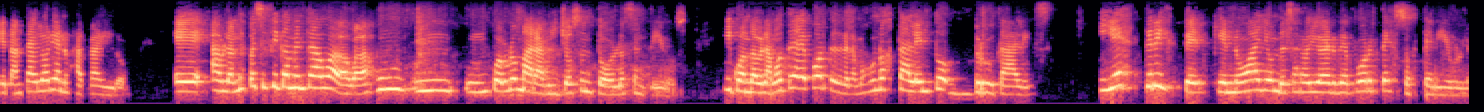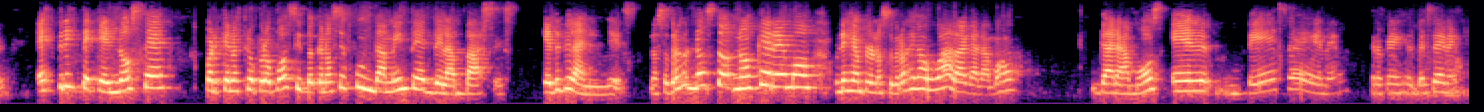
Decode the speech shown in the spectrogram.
que tanta gloria nos ha traído. Eh, hablando específicamente de Aguada, Aguada es un pueblo maravilloso en todos los sentidos. Y cuando hablamos de deporte, tenemos unos talentos brutales. Y es triste que no haya un desarrollo del deporte sostenible. Es triste que no se, porque nuestro propósito, que no se fundamente de las bases, que es desde la niñez. Nosotros no, no queremos, un ejemplo, nosotros en Aguada ganamos, ganamos el BSN, creo que es el BCN,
